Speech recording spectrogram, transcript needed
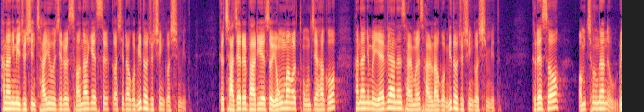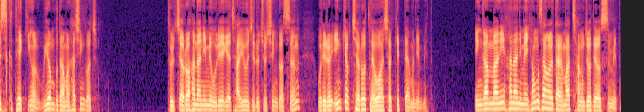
하나님이 주신 자유의지를 선하게 쓸 것이라고 믿어주신 것입니다. 그 자제를 발휘해서 욕망을 통제하고 하나님을 예배하는 삶을 살라고 믿어주신 것입니다. 그래서 엄청난 리스크 테이킹을 위험 부담을 하신 거죠. 둘째로 하나님이 우리에게 자유의지를 주신 것은 우리를 인격체로 대우하셨기 때문입니다. 인간만이 하나님의 형상을 닮아 창조되었습니다.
